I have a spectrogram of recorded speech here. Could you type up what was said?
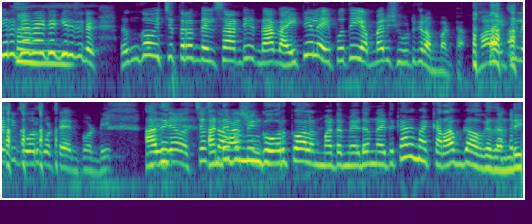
గిరిజన గిరిజన. ఇంకో విచిత్రం తెలుసా అండి? నా నైటీలు అయిపోతే ఈ అమ్మాయిని షూట్కి రమ్మంట. మా నైటీలు అంటే బోర్ కొట్టాయి అనుకోండి. అది అంటే మేము కోరుకోవాలన్నమాట మేడం నైట్ కానీ మాకు ఖరాబ్ కావు కదండి.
